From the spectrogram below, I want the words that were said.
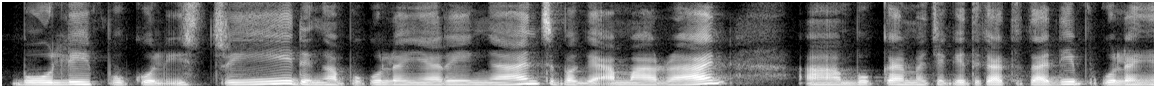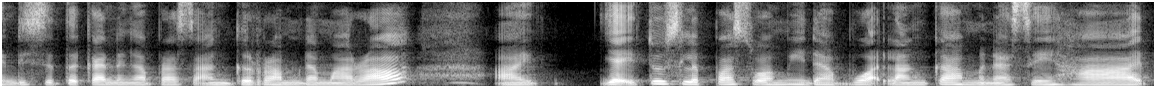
boleh pukul isteri dengan pukulan yang ringan sebagai amaran. Ha, bukan macam kita kata tadi pukulan yang disertakan dengan perasaan geram dan marah. Ha, iaitu selepas suami dah buat langkah menasihat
